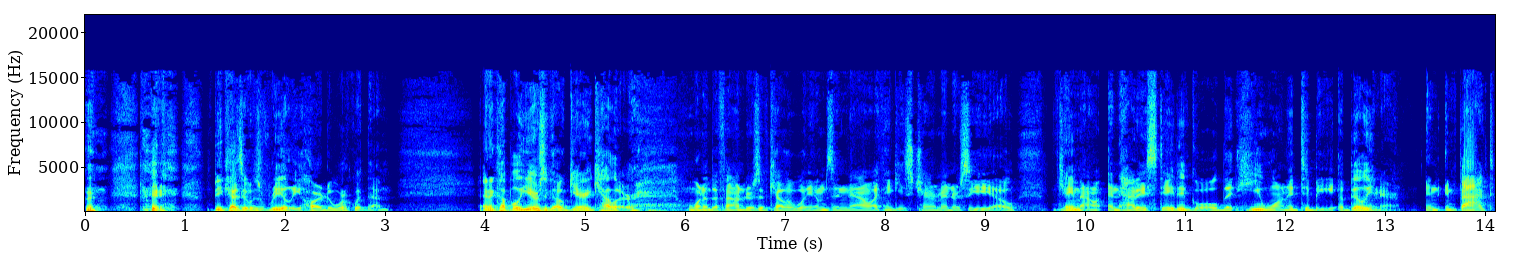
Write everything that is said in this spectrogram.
because it was really hard to work with them. And a couple of years ago, Gary Keller, one of the founders of Keller Williams, and now I think he's chairman or CEO, came out and had a stated goal that he wanted to be a billionaire. In, in fact,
